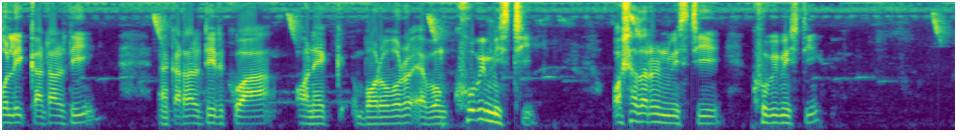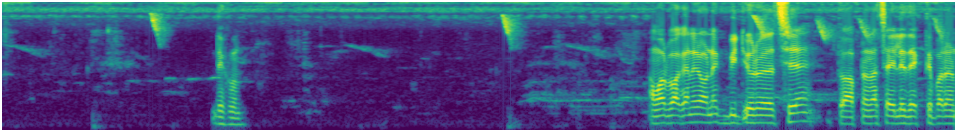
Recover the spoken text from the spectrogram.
বলি কাঁঠালটি কাঁঠালটির কোয়া অনেক বড় বড় এবং খুবই মিষ্টি। অসাধারণ মিষ্টি, খুবই মিষ্টি। দেখুন। আমার বাগানের অনেক ভিডিও রয়েছে, তো আপনারা চাইলে দেখতে পারেন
